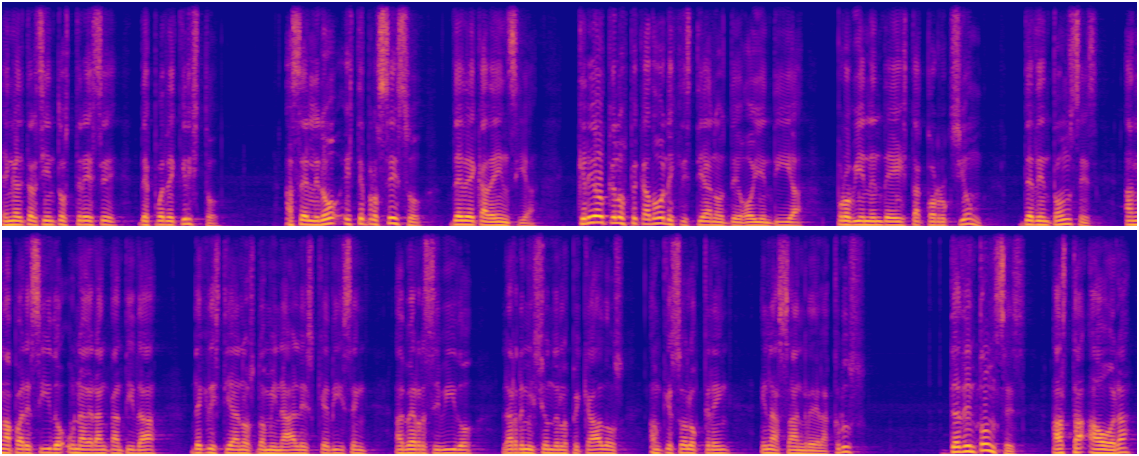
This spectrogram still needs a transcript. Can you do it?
en el 313 después de Cristo, aceleró este proceso de decadencia. Creo que los pecadores cristianos de hoy en día provienen de esta corrupción. Desde entonces han aparecido una gran cantidad de cristianos nominales que dicen haber recibido la remisión de los pecados, aunque solo creen en la sangre de la cruz. Desde entonces hasta ahora,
